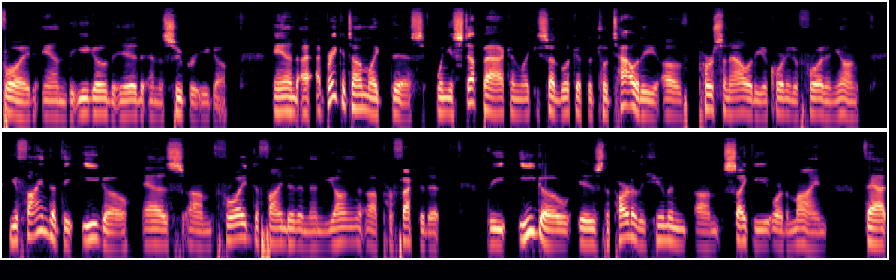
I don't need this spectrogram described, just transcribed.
Freud and the ego, the id, and the superego. And I, I, break it down like this. When you step back and, like you said, look at the totality of personality according to Freud and Jung, you find that the ego, as um, Freud defined it and then Jung uh, perfected it, the ego is the part of the human um, psyche or the mind that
